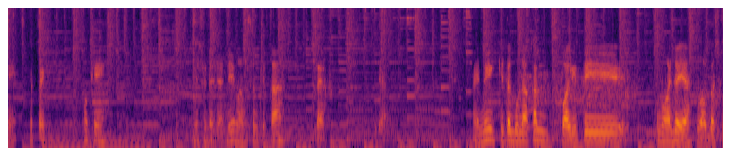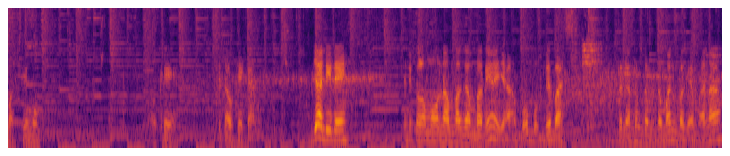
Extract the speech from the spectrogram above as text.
nih JPEG oke. Okay. ini sudah jadi langsung kita save. Ya. Nah, ini kita gunakan quality penuh aja ya 12 maksimum. Oke okay. kita oke okay kan jadi deh. Jadi kalau mau nambah gambarnya ya bobok bebas. Tergantung teman-teman bagaimana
